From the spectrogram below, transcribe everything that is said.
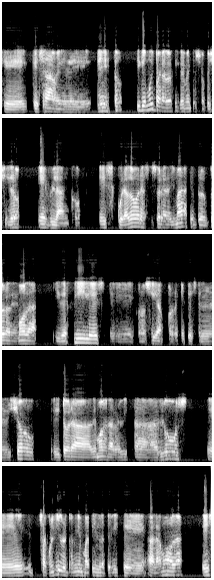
que, que sabe de, de esto y que muy paradójicamente su apellido es Blanco. Es curadora, asesora de imagen, productora de moda y desfiles, eh, conocida por Este es el Show, editora de moda en la revista Luz, eh, saca un libro también, Matilda te viste a la moda, es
